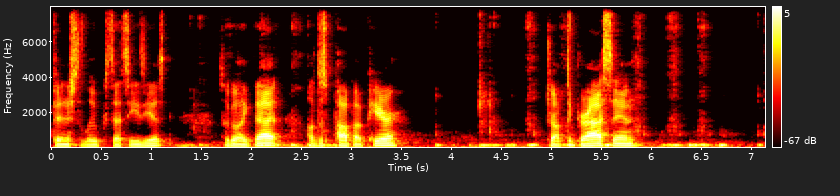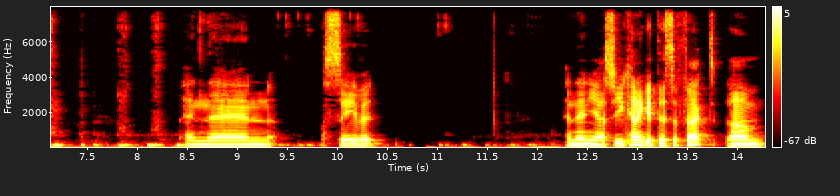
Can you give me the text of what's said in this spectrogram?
finish the loop because that's easiest. So go like that. I'll just pop up here, drop the grass in, and then save it and then, yeah, so you kind of get this effect. Um,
